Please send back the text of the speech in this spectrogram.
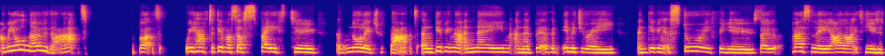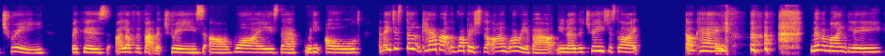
And we all know that, but we have to give ourselves space to acknowledge that and giving that a name and a bit of an imagery and giving it a story for you. So, personally, I like to use a tree because I love the fact that trees are wise, they're really old, and they just don't care about the rubbish that I worry about. You know, the tree's just like, okay, never mind, Lee.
